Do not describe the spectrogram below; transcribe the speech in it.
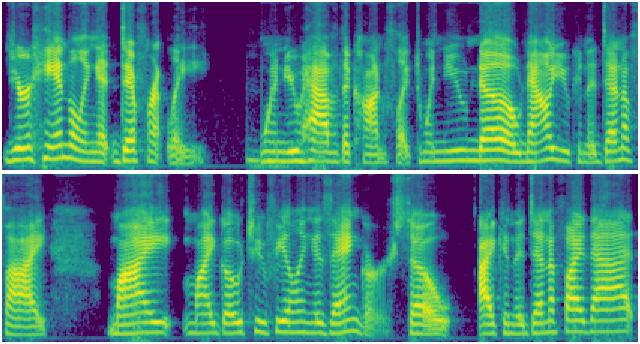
you're handling it differently when you have the conflict, when you know now you can identify my my go-to feeling is anger. So I can identify that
